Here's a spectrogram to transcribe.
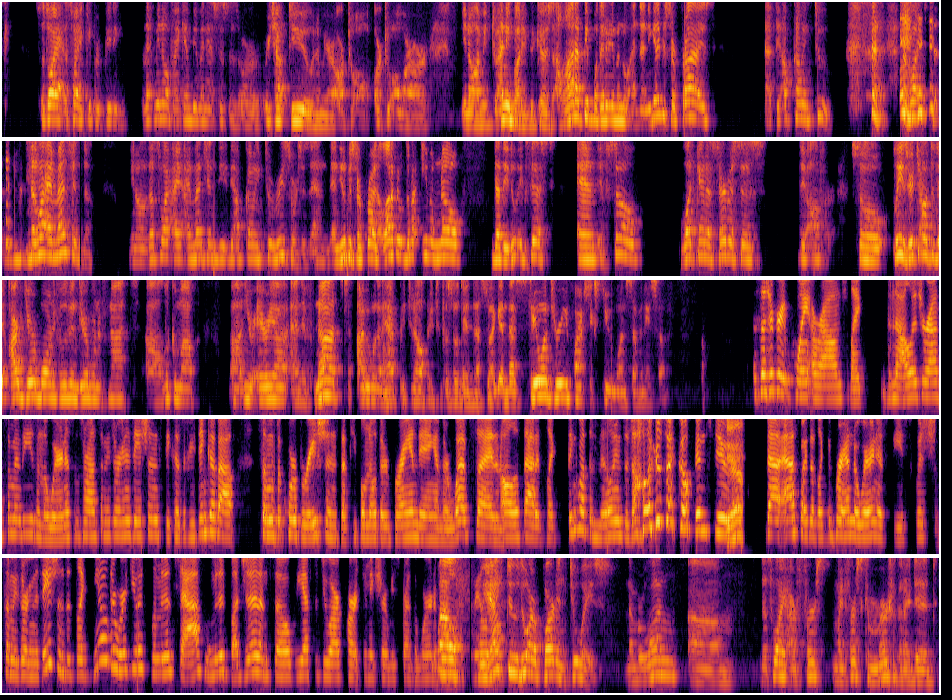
So that's why that's why I keep repeating. Let me know if I can be of any assistance, or reach out to you, Namira, or to or to Omar, or you know, I mean, to anybody, because a lot of people they don't even know, and then you're gonna be surprised at the upcoming two. that's why that's why I mentioned them. You know, that's why I, I mentioned the, the upcoming two resources, and and you'll be surprised. A lot of people do not even know that they do exist, and if so, what kind of services they offer. So please reach out to the ARC Dearborn if you live in Dearborn. If not, uh, look them up uh, in your area. And if not, I'll be more than happy to help you to facilitate that. So again, that's 313-562-1787. It's such a great point around like the knowledge around some of these and the awarenesses around some of these organizations because if you think about some of the corporations that people know their branding and their website and all of that it's like think about the millions of dollars that go into Yeah, that aspect of like the brand awareness piece which some of these organizations it's like you know they're working with limited staff limited budget and so we have to do our part to make sure we spread the word about well, we have to do our part in two ways. Number one, um, that's why our first, my first commercial that I did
